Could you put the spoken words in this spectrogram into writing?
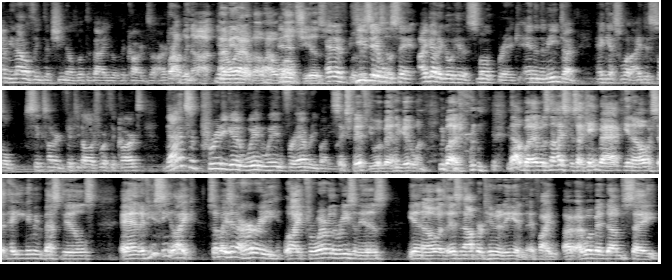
I mean I don't think that she knows what the value of the cards are. Probably not. You I mean, I don't know how involved if- she is. And if he's able to say, I got to go hit a smoke break, and in the meantime, hey, guess what? I just sold six hundred and fifty dollars worth of cards. That's a pretty good win-win for everybody. right? Six fifty would have been a good one, but no. But it was nice because I came back. You know, I said, "Hey, you gave me the best deals." And if you see like somebody's in a hurry, like for whatever the reason is, you know, is, is an opportunity. And if I, I, I would have been dumb to say,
